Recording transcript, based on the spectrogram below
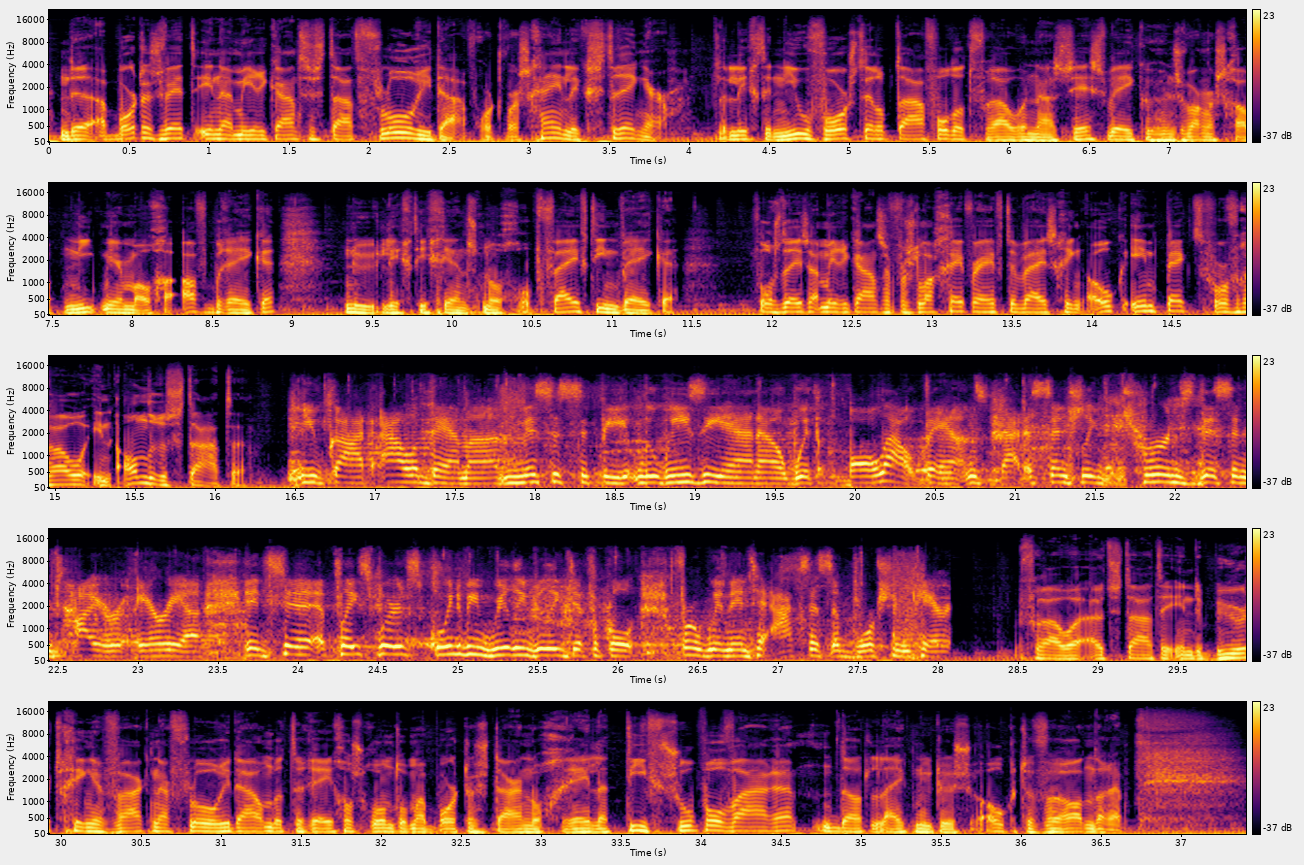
De abortuswet in de Amerikaanse staat Florida wordt waarschijnlijk strenger. Er ligt een nieuw voorstel op tafel dat vrouwen na zes weken hun zwangerschap niet meer mogen afbreken. Nu ligt die grens nog op 15 weken. Volgens deze Amerikaanse verslaggever heeft de wijziging ook impact voor vrouwen in andere staten. You've got Alabama, Mississippi, Louisiana with all-out bans. That essentially turns this entire area into a place where it's going to be really, really difficult for women to access abortion care. Vrouwen uit staten in de buurt gingen vaak naar Florida... omdat de regels rondom abortus daar nog relatief soepel waren. Dat lijkt nu dus ook te veranderen.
